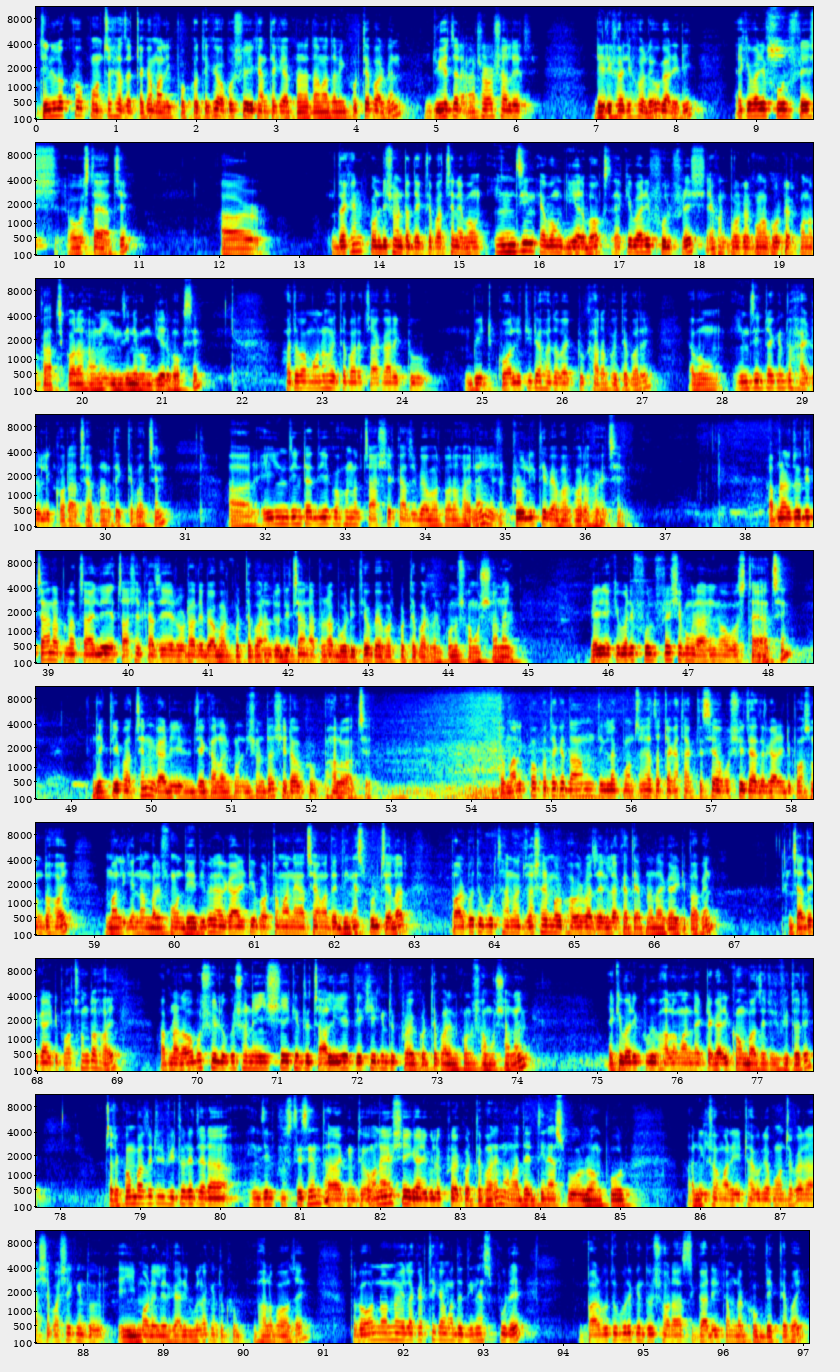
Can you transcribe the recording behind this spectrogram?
তিন লক্ষ পঞ্চাশ হাজার টাকা মালিক পক্ষ থেকে অবশ্যই এখান থেকে আপনারা দামাদামি করতে পারবেন। দুই হাজার আঠারো সালের ডেলিভারি হলেও গাড়িটি একেবারে ফুল ফ্রেশ অবস্থায় আছে। আর দেখেন কন্ডিশনটা দেখতে পাচ্ছেন এবং ইঞ্জিন এবং গিয়ার বক্স একেবারেই ফুল ফ্রেশ। এখন প্রকার কোনো প্রকার কোনো কাজ করা হয়নি ইঞ্জিন এবং গিয়ার বক্সে হয়তোবা মনে হইতে পারে চাকার একটু বিট কোয়ালিটিটা হয়তোবা একটু খারাপ হইতে পারে। এবং ইঞ্জিনটা কিন্তু হাইড্রোলিক করা আছে, আপনারা দেখতে পাচ্ছেন। আর এই ইঞ্জিনটা দিয়ে কখনো চাষের কাজে ব্যবহার করা হয় নাই, এটা ট্রলিতে ব্যবহার করা হয়েছে। আপনারা যদি চান, আপনারা চাইলে চাষের কাজে রোটারে ব্যবহার করতে পারেন। যদি চান, আপনারা বডিতেও ব্যবহার করতে পারবেন, কোনো সমস্যা নাই। গাড়ি একেবারে ফুল ফ্রেশ এবং রানিং অবস্থায় আছে। দেখতেই পাচ্ছেন, গাড়ির যে কালার কন্ডিশনটা সেটাও খুব ভালো আছে। তো মালিক পক্ষ থেকে দাম তিন লাখ পঞ্চাশ হাজার টাকা থাকতেছে। অবশ্যই যাদের গাড়িটি পছন্দ হয়, মালিকের নাম্বারে ফোন দিয়ে দিবেন। আর গাড়িটি বর্তমানে আছে আমাদের দিনাজপুর জেলার পার্বতীপুর থানার মোড় ভবের বাজার এলাকাতে আপনারা গাড়িটি পাবেন। যাদের গাড়িটি পছন্দ হয়, আপনারা অবশ্যই লোকেশনে এসে কিন্তু চালিয়ে দেখে কিন্তু ক্রয় করতে পারেন, কোনো সমস্যা নাই। একেবারে খুবই ভালো মানের একটা গাড়ি কম বাজেটের ভিতরে। যারা কম বাজেটের ভিতরে যারা ইঞ্জিন খুঁজতেছেন, তারা কিন্তু অনায়াসে এই গাড়িগুলো ক্রয় করতে পারেন। আমাদের দিনাজপুর, রংপুর নীলফামারী, ঠাকুরিয়া, পঞ্চগড়ের আশেপাশে কিন্তু এই মডেলের গাড়িগুলো কিন্তু খুব ভালো পাওয়া যায়। তবে অন্য অন্য এলাকার থেকে আমাদের দিনাজপুরে, পার্বতীপুরে কিন্তু স্বরাজ গাড়ি আমরা খুব দেখতে পাই।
